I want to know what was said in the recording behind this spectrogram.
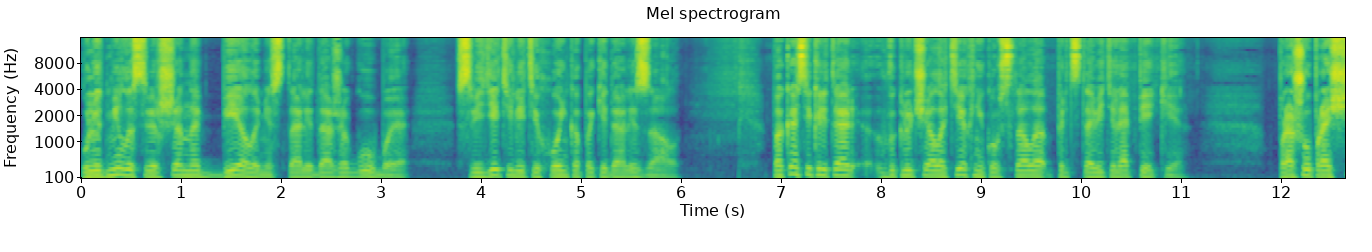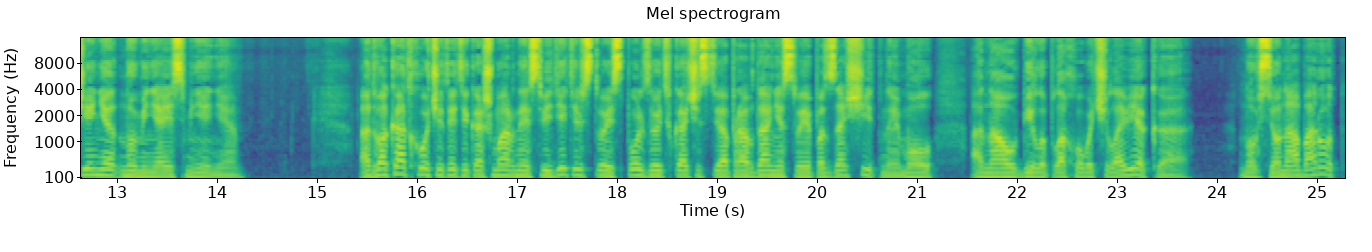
У Людмилы совершенно белыми стали даже губы. Свидетели тихонько покидали зал. Пока секретарь выключала технику, встала представитель опеки. «Прошу прощения, но у меня есть мнение». Адвокат хочет эти кошмарные свидетельства использовать в качестве оправдания своей подзащитной, мол, она убила плохого человека, Но все наоборот.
